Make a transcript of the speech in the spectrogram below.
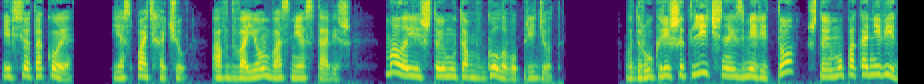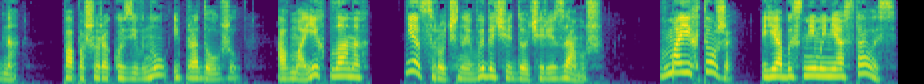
и все такое. Я спать хочу, а вдвоем вас не оставишь. Мало ли, что ему там в голову придет. Вдруг решит лично измерить то, что ему пока не видно. Папа широко зевнул и продолжил. А в моих планах нет срочной выдачи дочери замуж. В моих тоже. Я бы с ним и не осталась.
